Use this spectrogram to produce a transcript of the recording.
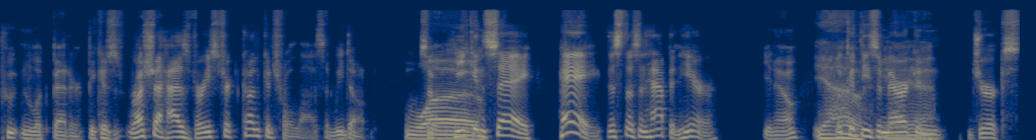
Putin look better because Russia has very strict gun control laws and we don't. So he can say, "Hey, this doesn't happen here." You know, yeah, look at these American yeah. jerks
